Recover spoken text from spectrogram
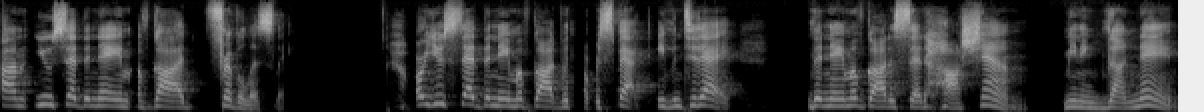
um, you said the name of God frivolously. Or you said the name of God without respect. Even today, the name of God is said Hashem, meaning the name.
